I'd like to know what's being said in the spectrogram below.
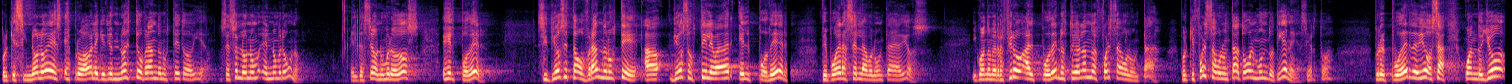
Porque si no lo es, es probable que Dios no esté obrando en usted todavía. eso es el número uno. El deseo. Número dos es el poder. Si Dios está obrando en usted, Dios a usted le va a dar el poder de poder hacer la voluntad de Dios. Y cuando me refiero al poder, no estoy hablando de fuerza de voluntad. Porque fuerza de voluntad todo el mundo tiene, ¿cierto? Pero el poder de Dios, o sea, cuando yo,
